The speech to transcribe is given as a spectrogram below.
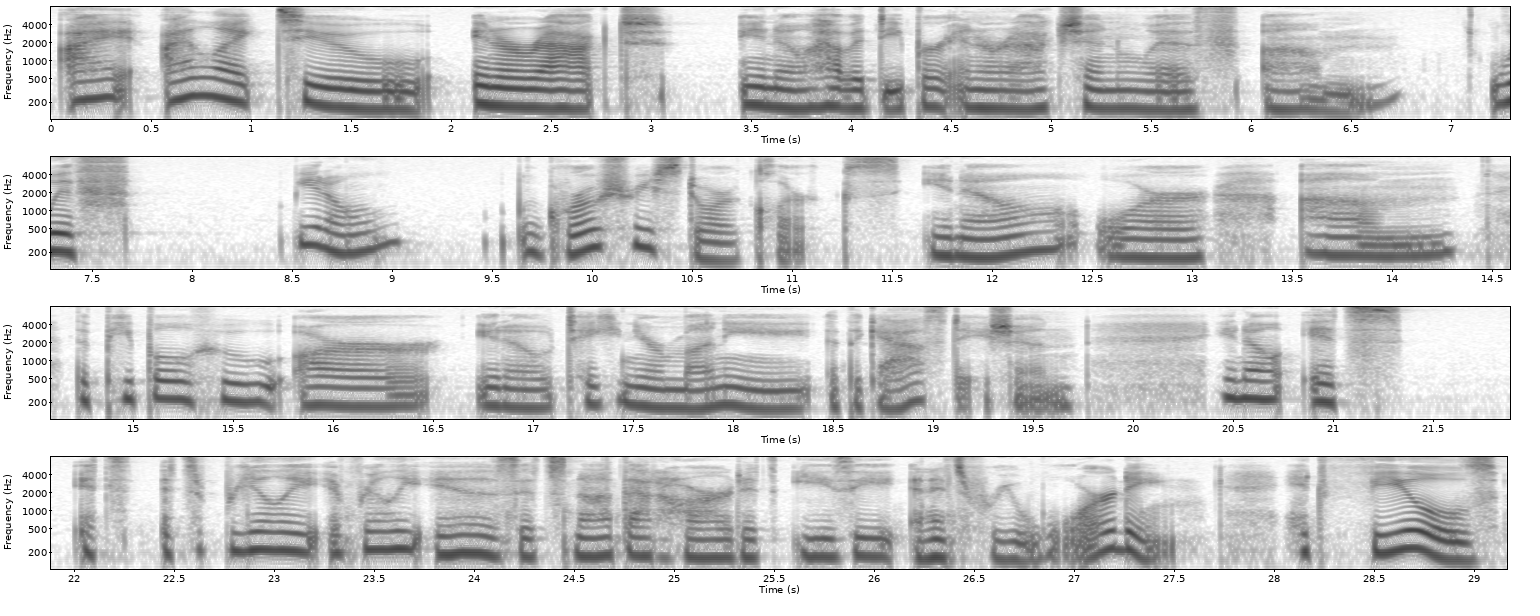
I I like to interact, you know, have a deeper interaction with um, with you know grocery store clerks, you know, or um, the people who are you know taking your money at the gas station. You know, it's it's it's really it really is it's not that hard it's easy and it's rewarding it feels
